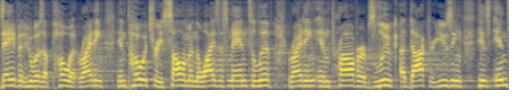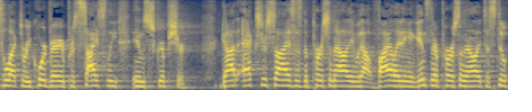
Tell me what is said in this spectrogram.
David, who was a poet, writing in poetry, Solomon, the wisest man to live, writing in Proverbs, Luke, a doctor, using his intellect to record very precisely in scripture. God exercises the personality without violating against their personality to still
